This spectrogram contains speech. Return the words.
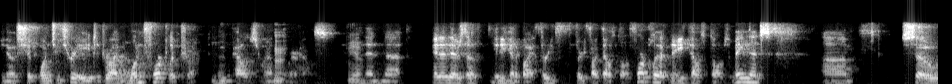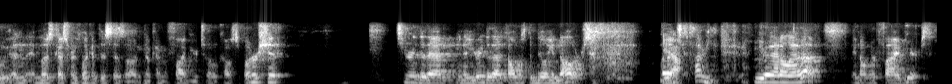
you know, ship one, two, three, to drive one forklift truck to move pallets around the hmm. warehouse. Yeah. And then, uh, and then there's a, you know, you got to buy a $30, $35,000 forklift and $8,000 of maintenance. Um, so, and, and most customers look at this as a, you know, kind of a five-year total cost of ownership you're into that, you know, you're into that almost a million dollars. Yeah. you add all that up in over five years.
